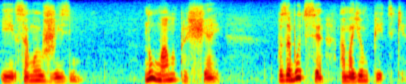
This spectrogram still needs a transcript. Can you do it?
и самую жизнь. Ну, мама, прощай. Позаботься о моем Петьке.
